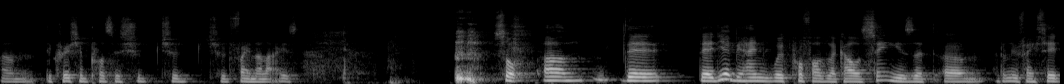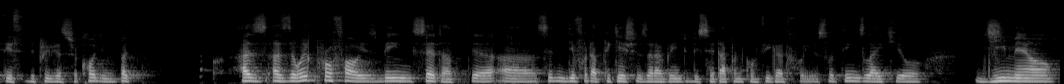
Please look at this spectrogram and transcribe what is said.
um, the creation process should should should finalize. so um, the the idea behind work profiles, like I was saying, is that um, I don't know if I said this in the previous recording, but as, as the work profile is being set up, there are certain different applications that are going to be set up and configured for you. So things like your Gmail,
